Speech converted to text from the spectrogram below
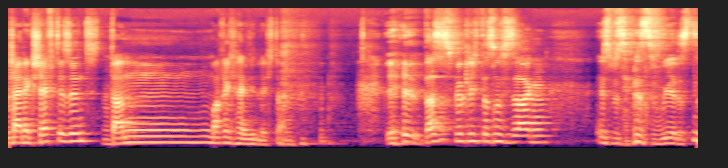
kleine Geschäfte sind, dann mache ich halt die Licht an. Das ist wirklich, das muss ich sagen, ist bisher das Weirdeste.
